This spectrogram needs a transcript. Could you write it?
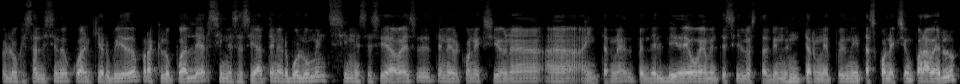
lo que están diciendo cualquier video para que lo puedas leer sin necesidad de tener volumen, sin necesidad a veces de tener conexión a, internet. Depende del video, obviamente si lo estás viendo en internet, pues necesitas conexión para verlo,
